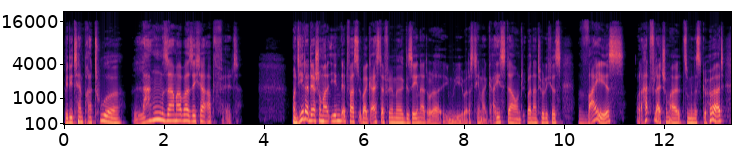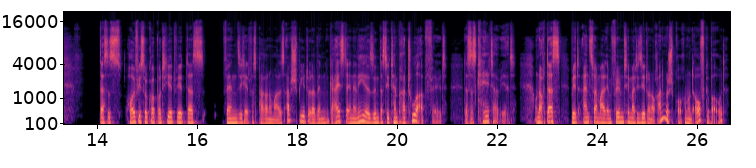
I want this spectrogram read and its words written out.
wie die Temperatur langsam aber sicher abfällt. Und jeder, der schon mal irgendetwas über Geisterfilme gesehen hat oder irgendwie über das Thema Geister und Übernatürliches, weiß oder hat vielleicht schon mal zumindest gehört, dass es häufig so kolportiert wird, dass wenn sich etwas Paranormales abspielt oder wenn Geister in der Nähe sind, dass die Temperatur abfällt, dass es kälter wird. Und auch das wird ein, zwei Mal im Film thematisiert und auch angesprochen und aufgebaut.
